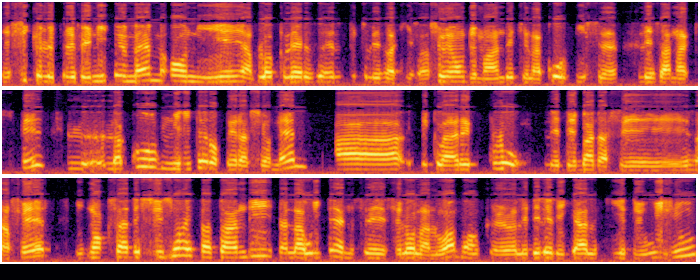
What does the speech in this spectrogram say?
ainsi que les prévenus eux-mêmes ont nié à bloc toutes les accusations et ont demandé que la Cour puisse les en acquitter. La Cour militaire opérationnelle a déclaré clos les débats dans ces affaires donc sa décision est attendue dans la huitaine, c'est selon la loi, donc euh, le délai légal qui est de huit jours.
